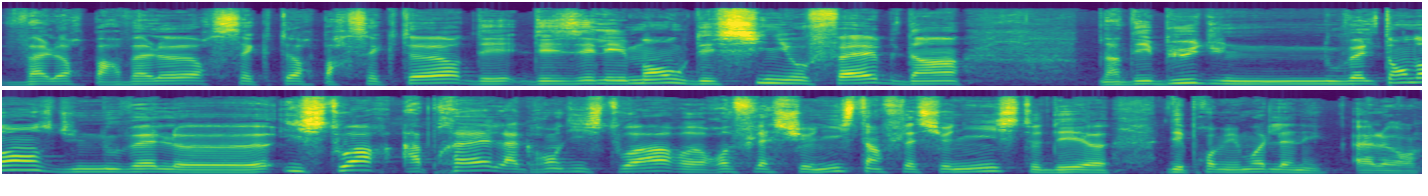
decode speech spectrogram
valeur par valeur, secteur par secteur, des éléments ou des signaux faibles d'un début d'une nouvelle tendance, d'une nouvelle euh, histoire après la grande histoire euh, reflationniste, inflationniste des, euh, des premiers mois de l'année? Alors,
